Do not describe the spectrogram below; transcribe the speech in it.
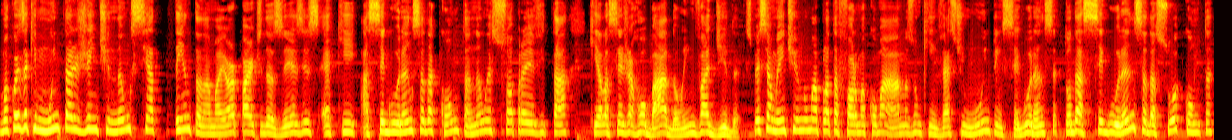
Uma coisa que muita gente não se atenta tenta, na maior parte das vezes, é que a segurança da conta não é só para evitar que ela seja roubada ou invadida. Especialmente numa plataforma como a Amazon, que investe muito em segurança, toda a segurança da sua conta,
